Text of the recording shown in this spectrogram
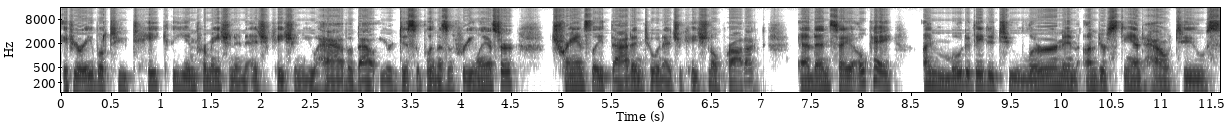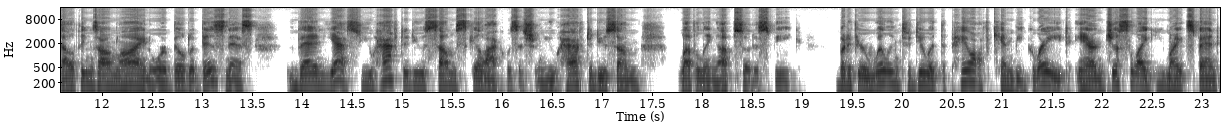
if you're able to take the information and education you have about your discipline as a freelancer, translate that into an educational product, and then say, okay, I'm motivated to learn and understand how to sell things online or build a business, then yes, you have to do some skill acquisition. You have to do some leveling up, so to speak. But if you're willing to do it, the payoff can be great. And just like you might spend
